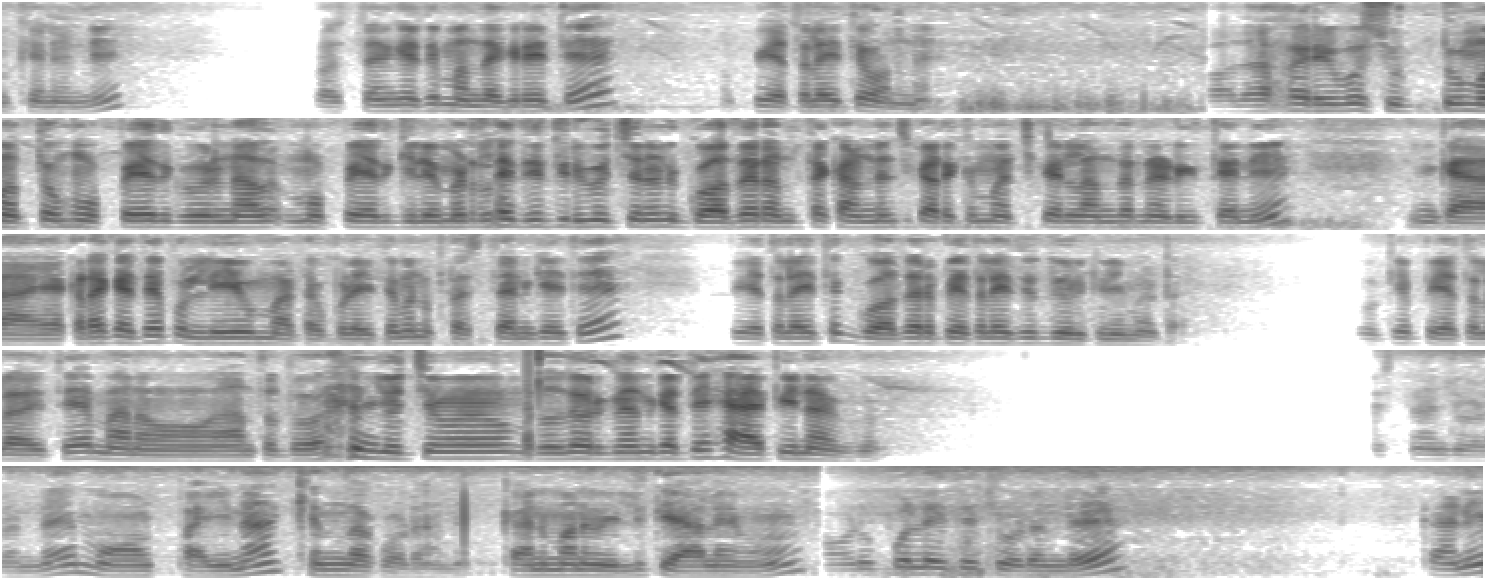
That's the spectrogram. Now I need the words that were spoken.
ఓకేనండి? ప్రస్తుతానికి అయితే మన దగ్గర అయితే పీతలు అయితే ఉన్నాయి. గోదావరి చుట్టూ మొత్తం ముప్పై ఐదు ముప్పై ఐదు కిలోమీటర్లు అయితే తిరిగి వచ్చానండి. గోదావరి అంతా కడ నుంచి కడకి మత్స్యకారులు అందరిని అడిగితేనే ఇంకా ఎక్కడికైతే ఇప్పుడు లేవు అన్నమాట ఇప్పుడైతే మన ప్రస్తుతానికి అయితే పీతలు అయితే గోదావరి పీతలు అయితే దొరికినాయి అన్నమాట ఓకే పీతలు అయితే మనం అంత దూరం నుంచి వచ్చి పీతలు దొరికినందుకైతే హ్యాపీ నాకు. చూస్తున్నాను చూడండి మా పైన కింద కూడా కానీ మనం వెళ్ళి తేలేము. మామిడి పళ్ళు అయితే చూడండి. కానీ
